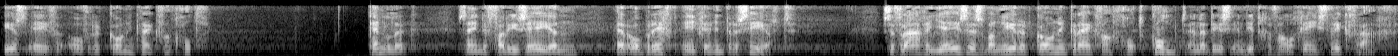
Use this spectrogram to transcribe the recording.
Eerst even over het koninkrijk van God. Kennelijk zijn de fariseeën er oprecht in geïnteresseerd. Ze vragen Jezus wanneer het koninkrijk van God komt. En dat is in dit geval geen strikvraag.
